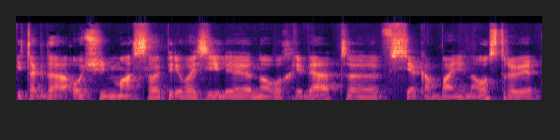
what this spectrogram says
и тогда очень массово перевозили новых ребят, э, все компании на острове,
